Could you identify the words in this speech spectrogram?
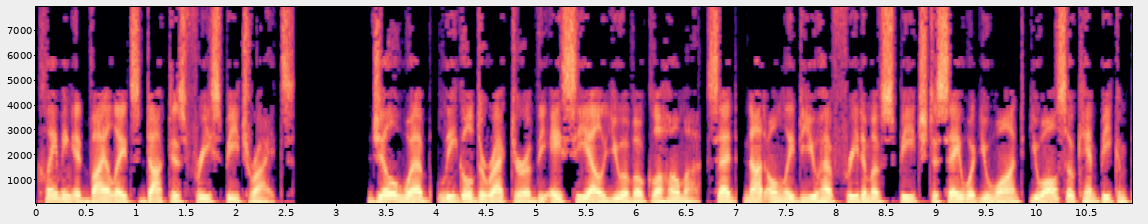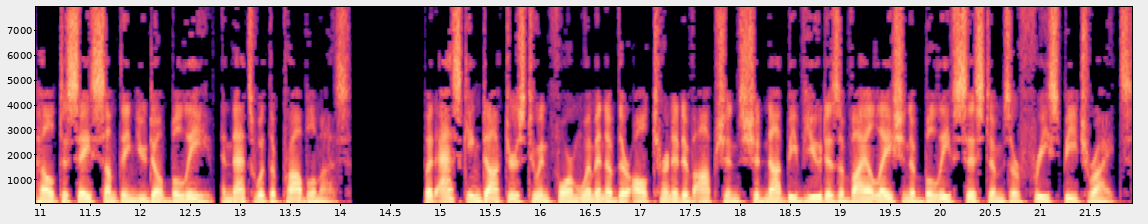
claiming it violates doctors' free speech rights. Jill Webb, legal director of the ACLU of Oklahoma, said, Not only do you have freedom of speech to say what you want, you also can't be compelled to say something you don't believe, and that's what the problem is. But asking doctors to inform women of their alternative options should not be viewed as a violation of belief systems or free speech rights.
